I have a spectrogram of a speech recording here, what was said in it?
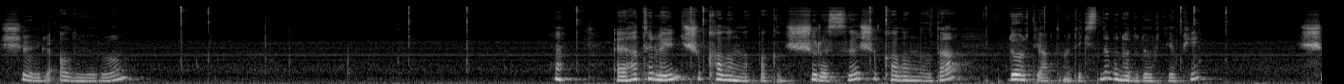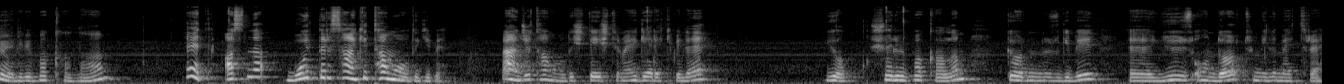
Şöyle alıyorum. Heh. E, hatırlayın şu kalınlık bakın şurası şu kalınlığı da 4 yaptım ötekisinde. Bunda da 4 yapayım. Şöyle bir bakalım. Evet aslında boyutları sanki tam oldu gibi. Bence tam oldu. Hiç değiştirmeye gerek bile yok. Şöyle bir bakalım. Gördüğünüz gibi e, 114 milimetre.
